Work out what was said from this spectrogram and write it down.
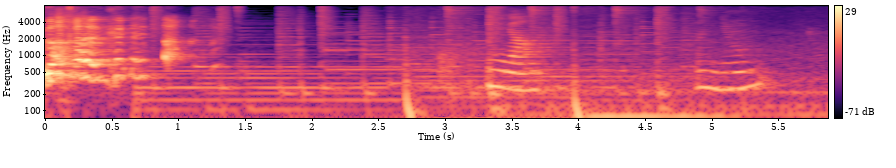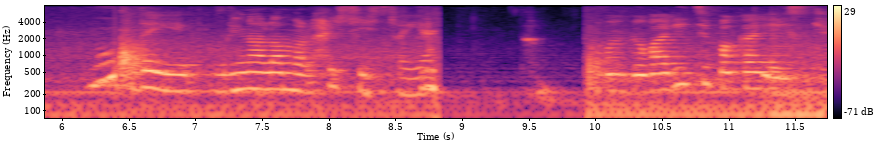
나가 게. 안녕. 안녕. 근데 얘 우리나라 말 할 수 있어요? Вы говорите по-корейски.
